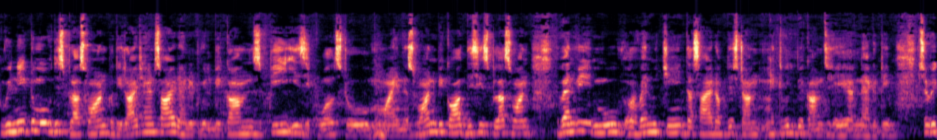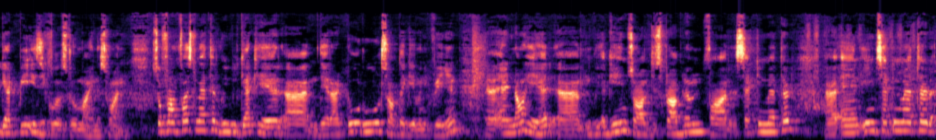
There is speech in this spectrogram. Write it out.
we need to move this plus 1 to the right hand side and it will becomes p is equals to minus 1 because this is plus 1. When we move or when we change the side of this term it will becomes here negative. So we get p is equals to minus 1. So from first method we will get here uh, there are two roots of the given equation uh, and now here uh, we again solve this problem for second method. Uh, and in second method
